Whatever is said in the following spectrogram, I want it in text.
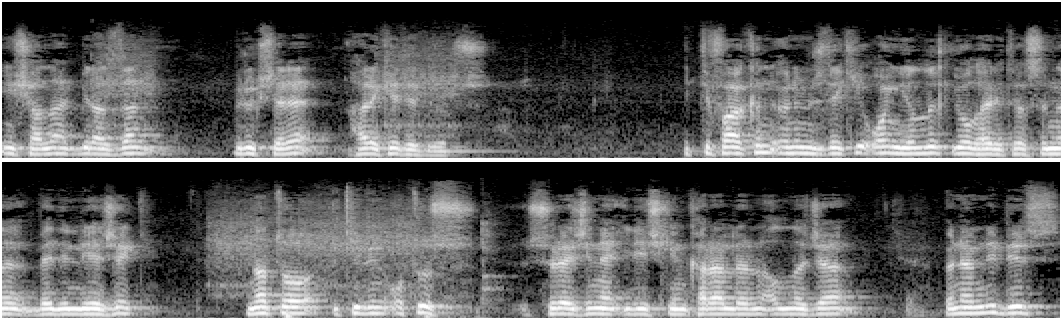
inşallah birazdan Brüksel'e hareket ediyoruz. İttifakın önümüzdeki 10 yıllık yol haritasını belirleyecek NATO 2030 sürecine ilişkin kararların alınacağı önemli bir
